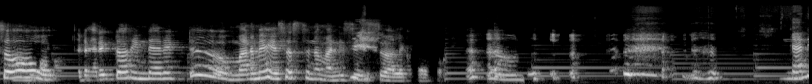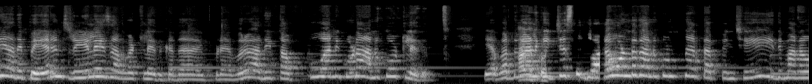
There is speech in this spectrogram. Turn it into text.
సో డైరెక్ట్ ఆర్ ఇండైరెక్ట్ మనమే వేసేస్తున్నాం అన్ని సీట్స్ వాళ్ళకి పాపం. కానీ అది పేరెంట్స్ రియలైజ్ అవ్వట్లేదు కదా. ఇప్పుడు ఎవరు అది తప్పు అని కూడా అనుకోవట్లేదు. ఎవరిది వాళ్ళకి ఇచ్చేస్తే గొడవ ఉండదు అనుకుంటున్నారు తప్పించి. ఇది మనం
